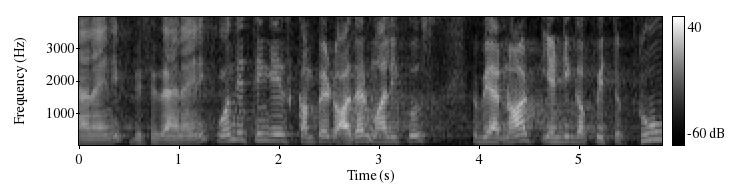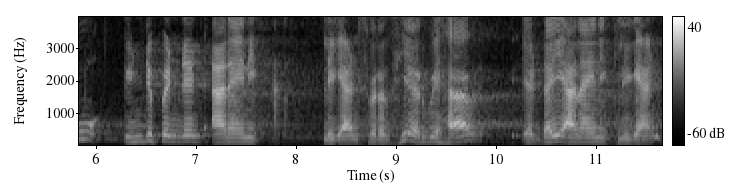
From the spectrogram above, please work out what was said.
anionic, this is anionic. Only thing is compared to other molecules, we are not ending up with two independent anionic ligands whereas here we have a dianionic ligand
